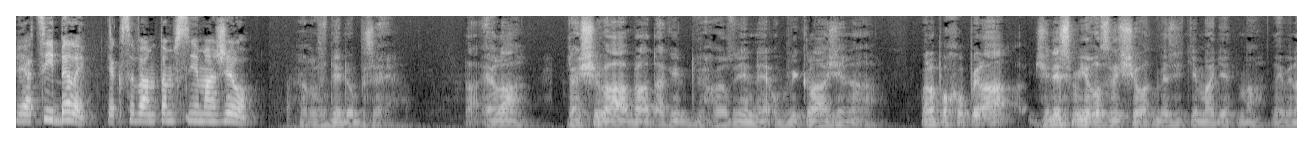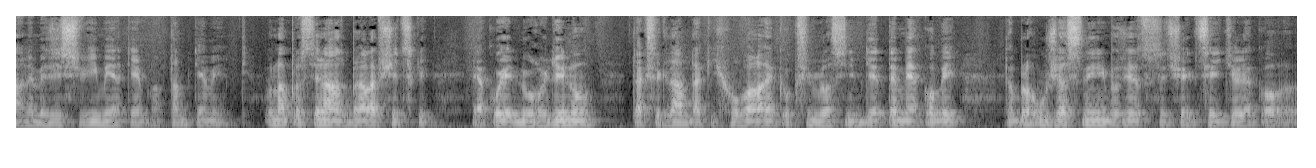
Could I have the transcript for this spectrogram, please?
Jací byli? Jak se vám tam s něma žilo? Hrozně dobře. Ta Ela Dašová byla taky hrozně neobvyklá žena. Ona pochopila, že nesmí rozlišovat mezi těma dětma, zejména ne mezi svými a těma tam těmi. Ona prostě nás brala všechny jako jednu rodinu, tak se k nám taky chovala jako k svým vlastním dětem, jakoby. To bylo úžasné, protože se člověk cítil jako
